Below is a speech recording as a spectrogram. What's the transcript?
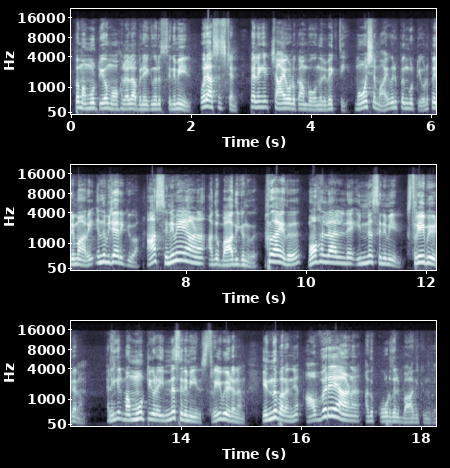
ഇപ്പോൾ മമ്മൂട്ടിയോ മോഹൻലാലോ അഭിനയിക്കുന്ന ഒരു സിനിമയിൽ ഒരു അസിസ്റ്റന്റ് ഇപ്പം അല്ലെങ്കിൽ ചായ കൊടുക്കാൻ പോകുന്ന ഒരു വ്യക്തി മോശമായി ഒരു പെൺകുട്ടിയോട് പെരുമാറി എന്ന് വിചാരിക്കുക. ആ സിനിമയാണ് അത് ബാധിക്കുന്നത്. അതായത് മോഹൻലാലിന്റെ ഇന്ന സിനിമയിൽ സ്ത്രീ പീഡനം അല്ലെങ്കിൽ മമ്മൂട്ടിയുടെ ഇന്ന സിനിമയിൽ സ്ത്രീ പീഡനം എന്ന് പറഞ്ഞ് അവരെയാണ് അത് കൂടുതൽ ബാധിക്കുന്നത്.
